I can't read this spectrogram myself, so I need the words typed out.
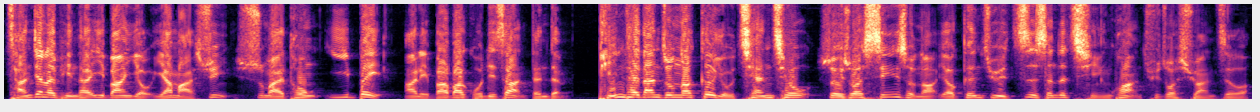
常见的平台一般有亚马逊、速卖通、易贝、阿里巴巴国际站等等。平台当中呢各有千秋，所以说新手呢要根据自身的情况去做选择。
